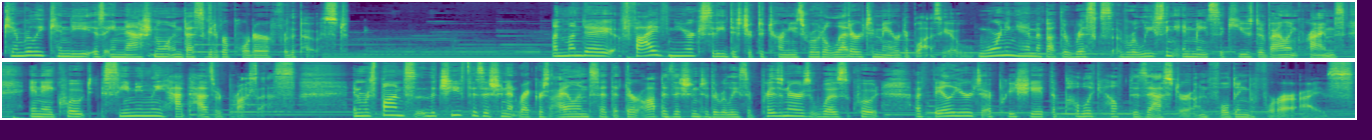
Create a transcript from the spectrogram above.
Kimberly Kindy is a national investigative reporter for The Post. On Monday, five New York City district attorneys wrote a letter to Mayor de Blasio, warning him about the risks of releasing inmates accused of violent crimes in a, quote, seemingly haphazard process. In response, the chief physician at Rikers Island said that their opposition to the release of prisoners was, quote, a failure to appreciate the public health disaster unfolding before our eyes.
